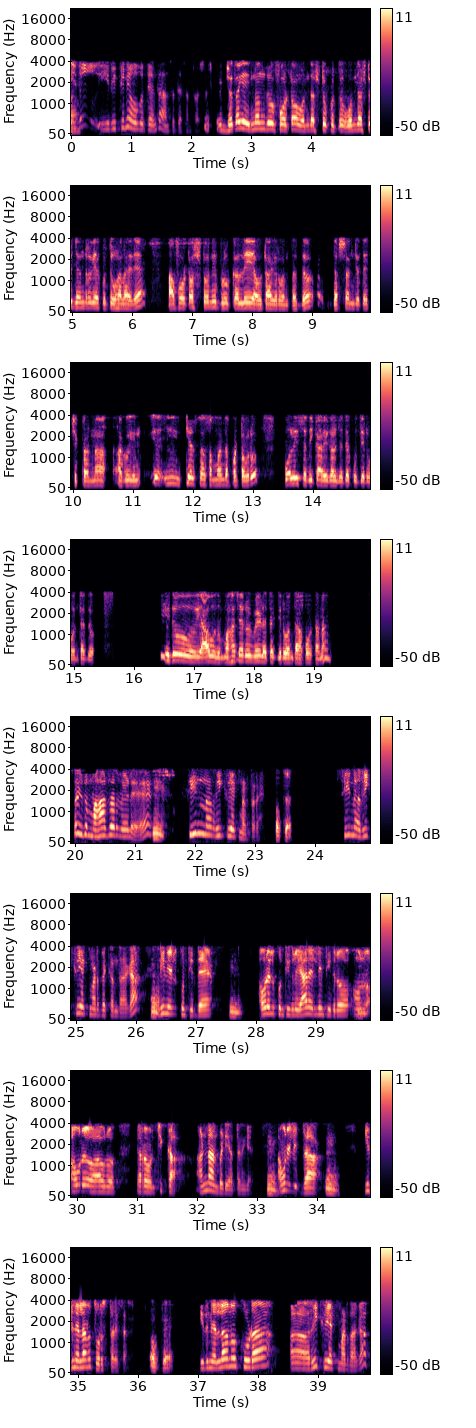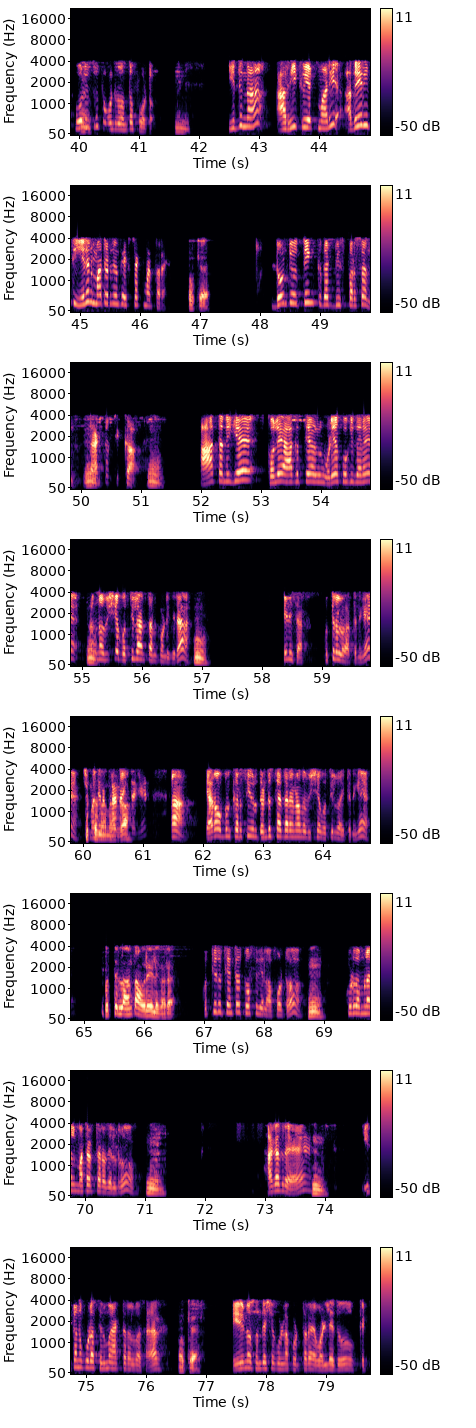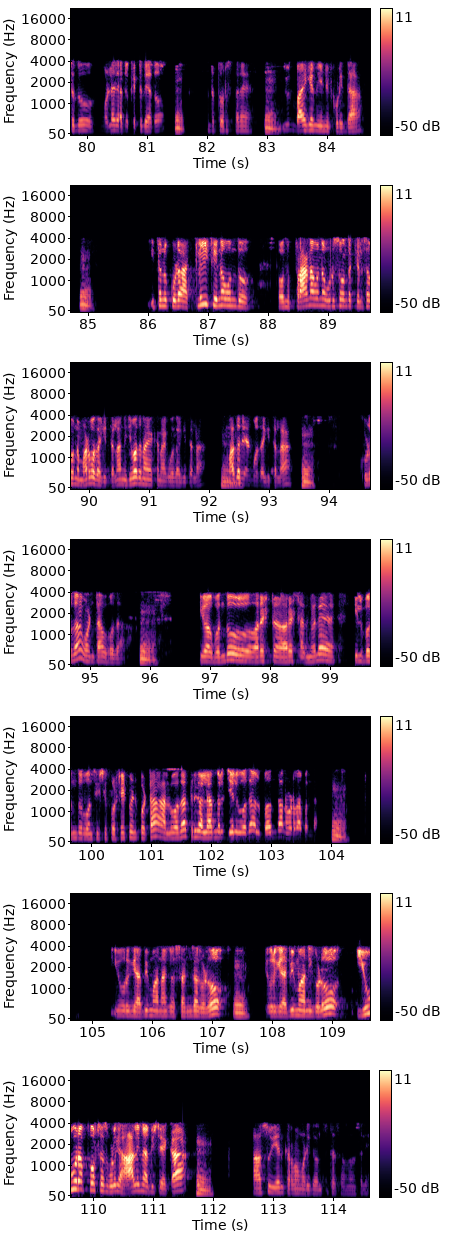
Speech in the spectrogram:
ಇದು ಈ ರೀತಿನೇ ಹೋಗುತ್ತೆ ಅಂತ ಅನ್ಸುತ್ತೆ ಸಂತೋಷ್. ಜೊತೆಗೆ ಇನ್ನೊಂದು ಫೋಟೋ ಒಂದಷ್ಟು ಕುತು ಒಂದಷ್ಟು ಜನರಿಗೆ ಕುತೂಹಲ ಇದೆ. ಆ ಫೋಟೋ ಸ್ಟೋನಿ ಬ್ರೂಕ್ ಅಲ್ಲಿ ಔಟ್ ಆಗಿರುವಂತದ್ದು ದರ್ಶನ್ ಜೊತೆ ಚಿಕ್ಕಣ್ಣ ಹಾಗೂ ಇನ್- ಈ- ಈ ಕೇಸ್ನ ಸಂಬಂಧಪಟ್ಟವರು ಪೊಲೀಸ್ ಅಧಿಕಾರಿಗಳ ಜೊತೆ ಕೂತಿರುವಂತದ್ದು ಇದು ಯಾವುದು? ಮಹಜರು ವೇಳೆ ತೆಗೆದಿರುವಂತಹ ಫೋಟೋನ ಸರ್ ಇದು ಮಹಾಜರ್ ವೇಳೆ ಹ್ಮ್. ಸೀನ್ನ ರೀಕ್ರಿಯೇಟ್ ಮಾಡ್ತಾರೆ. ಓಕೆ. ಸೀನ್ನ ರೀಕ್ರಿಯೇಟ್ ಮಾಡ್ಬೇಕಂದಾಗ ಹ್ಮ್. ನೀನ್ ಎಲ್ ಕುಂತಿದ್ದೆ? ಹ್ಮ್. ಅವ್ರೆಲ್ಲಿ ಕುಂತಿದ್ರು ಯಾರು ಎಲ್ಲಿ ನಿಂತಿದ್ರು ಅವನು ಅವರು ಅವರು ಯಾರೋ ಒಂದು ಚಿಕ್ಕ ಅಣ್ಣ ಅನ್ಬೇಡಿ ಆತನಿಗೆ. ಅವನು ಅವನೆಲ್ಲಿದ್ದ. ಇದನ್ನೆಲ್ಲಾನು ತೋರಿಸ್ತಾರೆ ಸರ್. ಓಕೆ. ಇದನ್ನೆಲ್ಲಾನು ಕೂಡ ರೀಕ್ರಿಯೇಟ್ ಮಾಡಿದಾಗ ಪೊಲೀಸರು ತಗೊಂಡಿರುವಂತ ಫೋಟೋ ಇದನ್ನ ಆ ರೀಕ್ರಿಯೇಟ್ ಮಾಡಿ ಅದೇ ರೀತಿ ಏನೇನ್ ಮಾತಾಡಿದ್ರೆ ಅಂತ ಎಕ್ಸ್ಟ್ರಾಕ್ಟ್ ಮಾಡ್ತಾರೆ. Okay. Don't you think that this person. Actor ಚಿಕ್ಕ ಆತನಿಗೆ ಕೊಲೆ ಆಗುತ್ತೆ ಅವ್ರು ಹೊಡೆಯಕ್ ಹೋಗಿದ್ದಾರೆ ಅನ್ನೋ ವಿಷಯ ಗೊತ್ತಿಲ್ಲ ಅಂತ ಅನ್ಕೊಂಡಿದೀರಾ ಹ್ಮ್. ಹೇಳಿ ಸರ್ ಗೊತ್ತಿರಲ್ವಾ ಆತನಿಗೆ? ಹಾ ಯಾರೋ ಒಬ್ಬನ್ ಕರೆಸಿ ಇವ್ರು ದಂಡಿಸ್ತಾ ಇದಾರೆ ಅನ್ನೋ ವಿಷಯ ಗೊತ್ತಿಲ್ವಾ ಆತನಿಗೆ ಗೊತ್ತಿಲ್ಲ ಅಂತ ಅವ್ರು ಹೇಳಿದ್ದಾರೆ. ಗೊತ್ತಿರುತ್ತೆ ಅಂತ ತೋರಿಸಿದ್ಯಲ್ಲ ಆ ಫೋಟೋ ಕುಡ್ದಮ್ಲಲ್ಲಿ ಮಾತಾಡ್ತಾ ಇರೋದು ಎಲ್ರು? ಹಾಗಾದ್ರೆ ಈತನು ಕೂಡ ಸಿನಿಮಾ ಆಕ್ಟರ್ ಅಲ್ವಾ ಸರ್? ಓಕೆ. ಏನೇನೋ ಸಂದೇಶಗಳನ್ನ ಕೊಡ್ತಾರೆ ಒಳ್ಳೇದು ಕೆಟ್ಟದು ಒಳ್ಳೇದೇ ಅದು ಕೆಟ್ಟದೇ ಅದು ಅಂತ ತೋರಿಸ್ತಾರೆ. ಇವ್ನ ಬಾಯಿಗೆ ನೀನ್ ಇಟ್ಕೊಂಡಿದ್ದ? ಈತನು ಕೂಡ ಅಟ್ಲೀಸ್ಟ್ ಏನೋ ಒಂದು ಒಂದು ಪ್ರಾಣವನ್ನ ಉಳಿಸುವಂತ ಕೆಲಸವನ್ನ ಮಾಡ್ಬೋದಾಗಿತ್ತಲ್ಲ ನಿಜವಾದ ನಾಯಕನಾಗ್ಬೋದಾಗಿತ್ತಲ್ಲ. ಮಾದರಿ ಆಗ್ಬೋದಾಗಿತ್ತಲ್ಲ ಕುಡ್ದ ಹೊಂಟ ಹೋದ. ಇವಾಗ ಬಂದು ಅರೆಸ್ಟ್ ಅರೆಸ್ಟ್ ಆದ್ಮೇಲೆ ಇಲ್ಲಿ ಬಂದು ಒನ್ ಸಿಕ್ಸ್ಟಿ ಫೋರ್ ಸ್ಟೇಟ್ಮೆಂಟ್ ಕೊಟ್ಟ ಅಲ್ಲಿ ಹೋದ ತಿರ್ಗಿ ಅಲ್ಲಿ ಆದ್ಮೇಲೆ ಜೈಲ್ಗೆ ಹೋದ ಅಲ್ಲಿ ಬಂದ ನೋಡ್ದ ಬಂದ. ಇವ್ರಿಗೆ ಅಭಿಮಾನ ಸಂಘಗಳು ಇವ್ರಿಗೆ ಅಭಿಮಾನಿಗಳು ಇವರ ಗಳಿಗೆ ಹಾಲಿನ ಅಭಿಷೇಕ ಹಾಸು ಏನ್ ಕರ್ಮ ಮಾಡಿದ್ದು ಅನ್ಸುತ್ತೆ ಒಂದೊಂದ್ಸಲಿ.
